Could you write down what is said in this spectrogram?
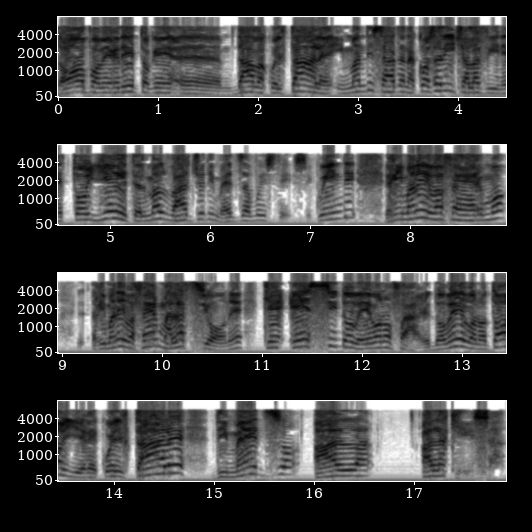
dopo aver detto che eh, dava quel tale in man di Satana, cosa dice alla fine? Togliete il malvagio di mezzo a voi stessi. Quindi rimaneva, fermo, rimaneva ferma l'azione che essi dovevano fare, dovevano togliere quel tale di mezzo alla, alla Chiesa.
